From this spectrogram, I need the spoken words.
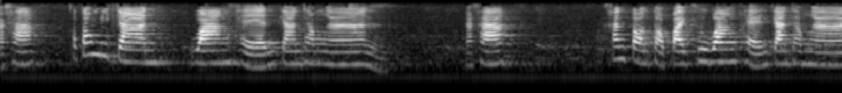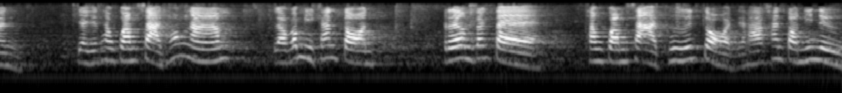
นะคะ ก็ต้องมีการวางแผนการทำงานนะคะ ขั้นตอนต่อไปคือวางแผนการทำงาน อยากจะทำความสะอาดห้องน้ำเราก็มีขั้นตอนเริ่มตั้งแต่ทำความสะอาดพื้นก่อนนะคะ ขั้นตอนที่หนึ่ง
